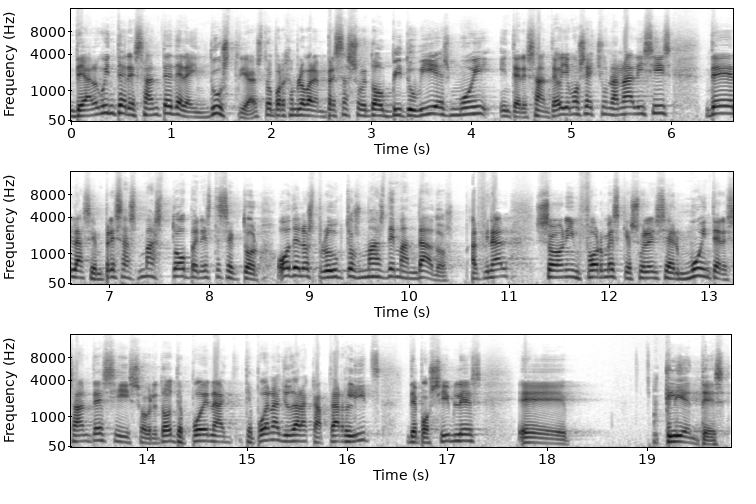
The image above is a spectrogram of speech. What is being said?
de algo interesante de la industria. Esto, por ejemplo, para empresas, sobre todo B2B, es muy interesante. Hoy hemos hecho un análisis de las empresas más top en este sector o de los productos más demandados. Al final, son informes que suelen ser muy interesantes y, sobre todo, te pueden, te pueden ayudar a captar leads de posibles eh, clientes.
